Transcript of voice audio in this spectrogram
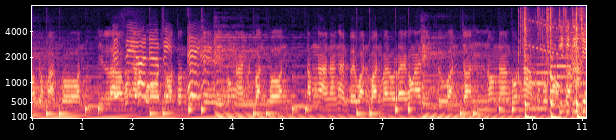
องก็มาก่อนกินเหล้าก็งาบอนสอนต้นทุนชีวิตของงานมันบันทอนทำงานหาเงินไปวันวันวันแรกของอาทิตย์คือวันจันทร์น้องนางคนงามผู้ปกครอง DJ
